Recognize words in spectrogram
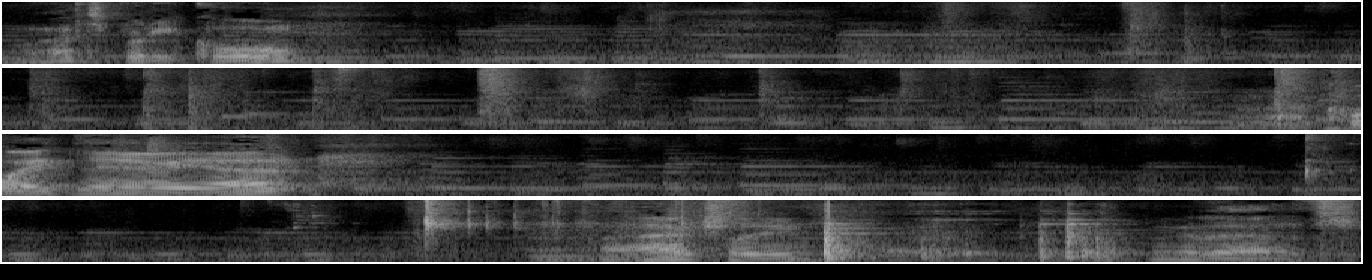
Well, that's pretty cool. Quite there yet. Actually, look at that. It's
